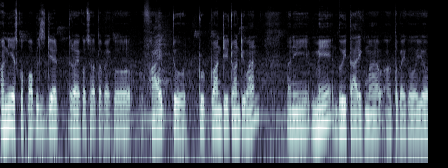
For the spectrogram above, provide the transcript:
अनि यसको पब्लिस डेट रहेको छ तपाईँको five two two twenty twenty one अनि मे दुई तारिकमा तपाईँको यो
